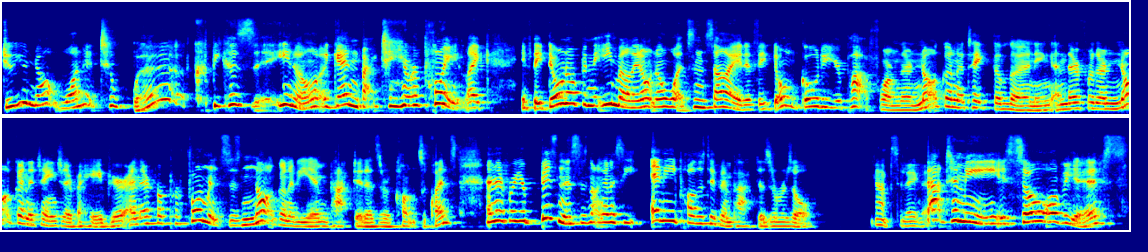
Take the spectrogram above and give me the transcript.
do you not want it to work? Because, eh, you know, again, back to your point, like if they don't open the email, they don't know what's inside. If they don't go to your platform, they're not going to take the learning and therefore they're not going to change their behavior. And therefore, performance is not going to be impacted as a consequence. And therefore, your business is not going to see any positive impact as a result. Absolutely. That to me is so obvious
